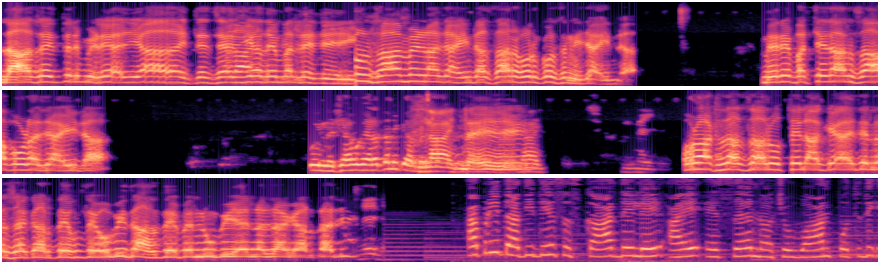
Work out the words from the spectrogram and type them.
ਲਾਸ਼ ਇੱਧਰ ਮਿਲਿਆ ਜੀ ਆ ਇੱਥੇ ਸੈਂਸੀਆਂ ਦੇ ਮਹੱਲੇ 'ਚ ਜੀ। ਇਨਸਾਫ ਮਿਲਣਾ ਚਾਹੀਦਾ ਸਰ ਹੋਰ ਕੁਝ ਨਹੀਂ ਚਾਹੀਦਾ। ਮੇਰੇ ਬੱਚੇ ਦਾ ਇਨਸਾਫ ਹੋਣਾ ਚਾਹੀਦਾ। ਕੋਈ ਨਸ਼ਾ ਵਗੈਰਾ ਤਾਂ ਨਹੀਂ ਕਰਦਾ ਨਾ ਜੀ। ਨਹੀਂ ਜੀ। ਨਾ ਜੀ। ਨਹੀਂ ਹੁਣ 8-10 ਸਾਲ ਉੱਥੇ ਲੱਗ ਗਿਆ ਜੇ ਨਸ਼ਾ ਕਰਦੇ ਹੁੰਦੇ ਉਹ ਵੀ ਦੱਸਦੇ ਮੈਨੂੰ ਵੀ ਇਹ ਨਸ਼ਾ ਕਰਦਾ ਜੀ। ਆਪਣੀ ਦਾਦੀ ਦੇ ਸੰਸਕਾਰ ਦੇ ਲਈ ਆਏ ਇਸ ਨੌਜਵਾਨ ਪੁੱਤ ਦੀ,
